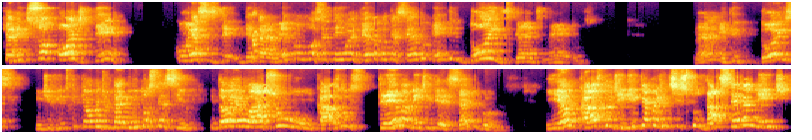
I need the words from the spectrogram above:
que a gente só pode ter com esses de detalhamentos quando você tem um evento acontecendo entre dois grandes médiums. Né? Entre dois indivíduos que têm uma mediunidade muito ostensiva. Então, eu acho um caso extremamente interessante, Bruno. E é um caso que eu diria que é para a gente estudar seriamente,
